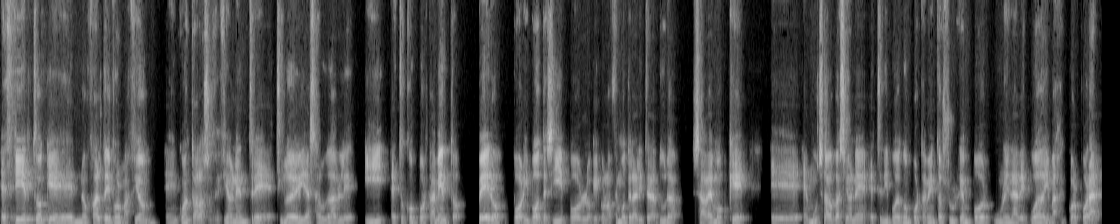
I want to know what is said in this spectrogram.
Es cierto que nos falta información en cuanto a la asociación entre estilo de vida saludable y estos comportamientos, pero por hipótesis, por lo que conocemos de la literatura, sabemos que eh, en muchas ocasiones este tipo de comportamientos surgen por una inadecuada imagen corporal.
